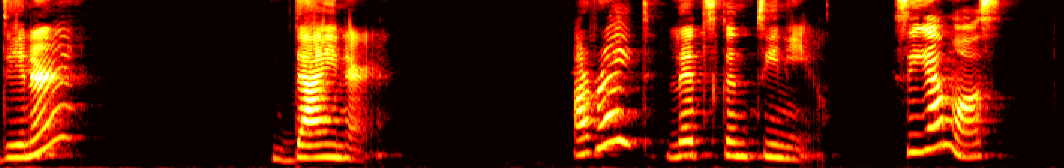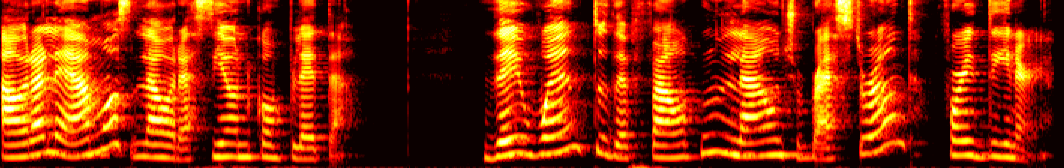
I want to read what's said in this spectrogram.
Dinner. Diner. All right, let's continue. Sigamos. Ahora leamos la oración completa. They went to the Fountain Lounge restaurant for dinner.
